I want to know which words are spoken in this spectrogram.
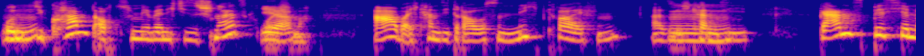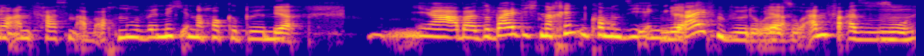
und Mhm. sie kommt auch zu mir, wenn ich dieses Schnalzgeräusch mache. Aber ich kann sie draußen nicht greifen. Also ich kann Mhm. sie ganz bisschen nur anfassen, aber auch nur, wenn ich in der Hocke bin. Ja. Ja, aber sobald ich nach hinten komme und sie irgendwie Ja. greifen würde oder Ja. so, also so, Mhm.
